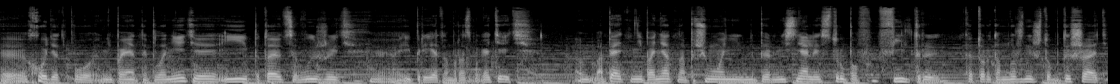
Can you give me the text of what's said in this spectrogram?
э, ходят по непонятной планете и пытаются выжить э, и при этом разбогатеть. Опять непонятно, почему они, например, не сняли с трупов фильтры, которые там нужны, чтобы дышать,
